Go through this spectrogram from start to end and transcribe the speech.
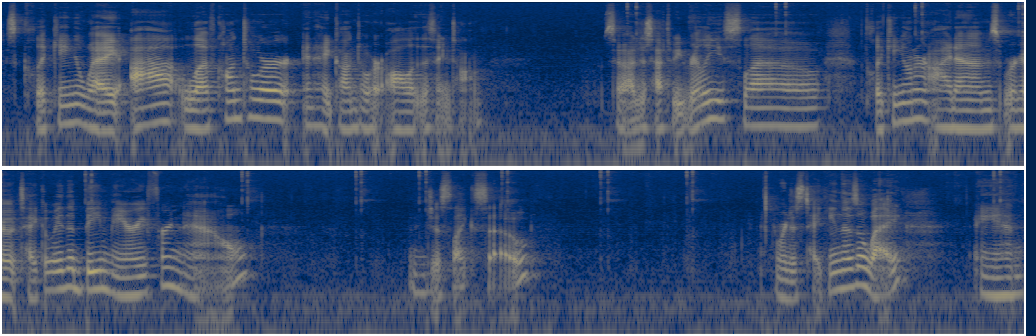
just clicking away. I love contour and hate contour all at the same time. So I just have to be really slow, clicking on our items. We're going to take away the Be Merry for now, just like so. We're just taking those away. And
